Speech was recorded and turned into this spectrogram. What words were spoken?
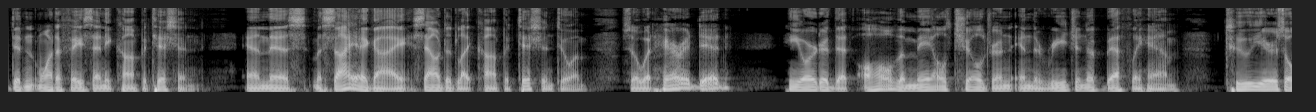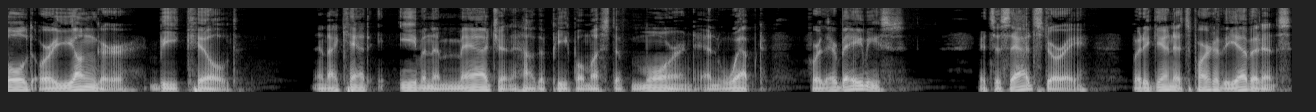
didn't want to face any competition. And this Messiah guy sounded like competition to him. So what Herod did, he ordered that all the male children in the region of Bethlehem, two years old or younger, be killed. And I can't even imagine how the people must have mourned and wept for their babies. It's a sad story, but again, it's part of the evidence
